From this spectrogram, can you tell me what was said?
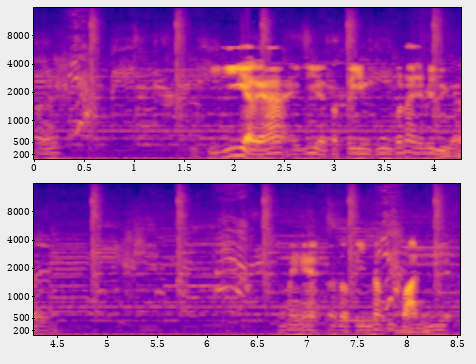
เอ้ยไอ้เหี้ยเลยฮะไอ้เหี้ยสตรีมกูก็น่าจะไม่เหลือเลยไม่ฮะสตรีมทั้งอุบัตินี่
